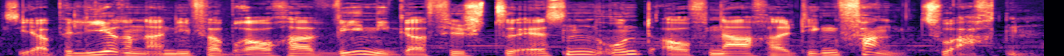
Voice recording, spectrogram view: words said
Sie appellieren an die Verbraucher, weniger Fisch zu essen und auf nachhaltigen Fang zu achten.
